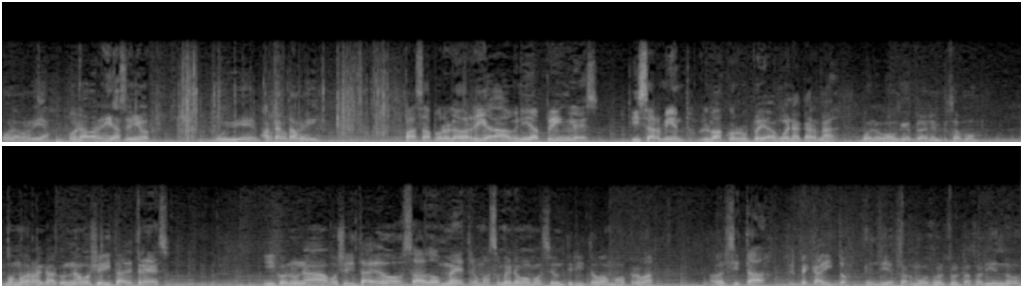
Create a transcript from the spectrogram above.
Hola, Barría. Olavarría, señor. Muy bien. Acá por estamos. ahí. Pasá por Olavarría, Avenida Pringles y Sarmiento. El Vasco Rupea, buena carnada. Bueno, ¿con qué plan empezamos? Vamos a arrancar con una bollerita de 3 y con una bollerita de 2 a 2 metros más o menos vamos a hacer un tirito, vamos a probar. A ver si está el pescadito. El día está hermoso, el sol está saliendo.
